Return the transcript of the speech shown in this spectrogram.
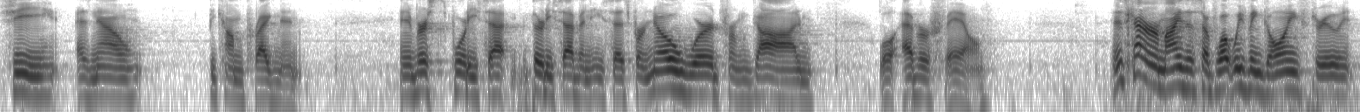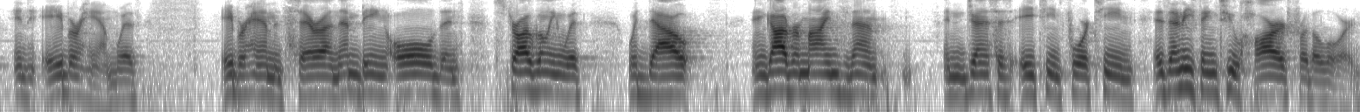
she has now become pregnant. And in verse 37, he says, For no word from God will ever fail. And this kind of reminds us of what we've been going through in Abraham, with Abraham and Sarah, and them being old and struggling with, with doubt. And God reminds them in Genesis 18 14, Is anything too hard for the Lord?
